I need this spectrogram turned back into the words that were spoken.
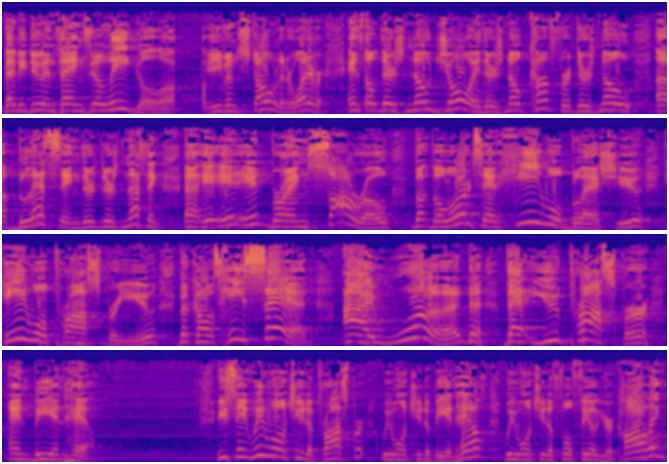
Maybe doing things illegal or even stole it or whatever. And so there's no joy, there's no comfort, there's no uh, blessing, there, there's nothing. Uh, it, it brings sorrow, but the Lord said He will bless you, He will prosper you, because He said, I would that you prosper and be in health. You see, we want you to prosper. We want you to be in health. We want you to fulfill your calling,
